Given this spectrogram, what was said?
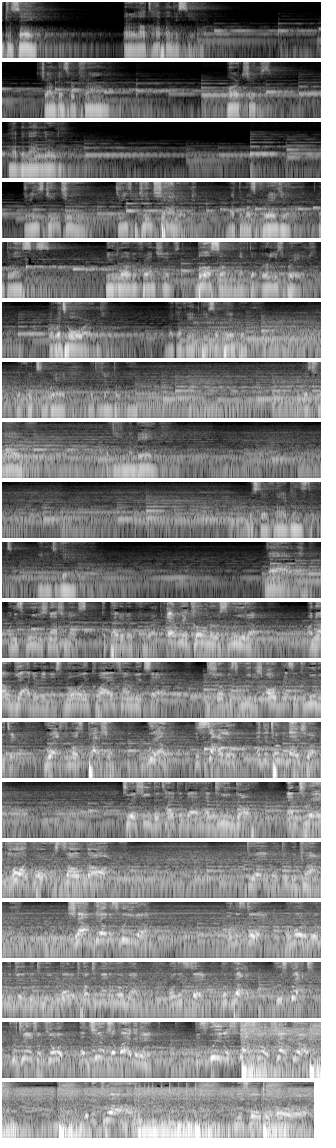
You can say that a lot happened this year. Champions were crowned, hardships have been endured, dreams came true, dreams became shattered. Like the most fragile of glasses. New love and friendships blossomed like the early spring, but were torn. Like a thin piece of paper that fades away with a gentle wind. That's the life of the human being. We still fight against it, even today. Now, only Swedish nationals, competitors throughout every corner of Sweden, are now gathered in a small and quiet town Lycksele to show the Swedish wrestling community who has the most passion, will, desire, and determination to achieve the title that I have dreamed of and trained hard for so long. To able to become champion of Sweden. On this day, a war will begin between fellow countrymen and women. On this day, for blood, for sweat, for tears of joy and tears of agony, the Swedish national champion crowned in this very hall.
